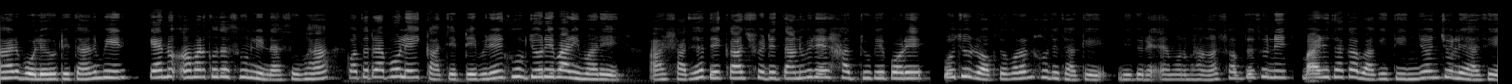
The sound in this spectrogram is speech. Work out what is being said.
আর বলে ওঠে তানভীর, কেন আমার কথা শুনলি না শুভা কথাটা বলেই কাঁচের টেবিলের খুব জোরে বাড়ি মারে। আর সাথে সাথে কাঁচ ফেটে তানভীরের হাত ঢুকে পড়ে। প্রচুর রক্তকরণ হতে থাকে। ভিতরে এমন ভাঙার শব্দ শুনে বাইরে থাকা বাকি তিনজন চলে আসে।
